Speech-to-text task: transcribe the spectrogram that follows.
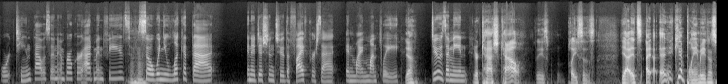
14,000 in broker admin fees. Mm-hmm. So when you look at that in addition to the 5% in my monthly Yeah. dues, I mean, You're cash cow, these places. Yeah, it's I, and you can't blame agents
